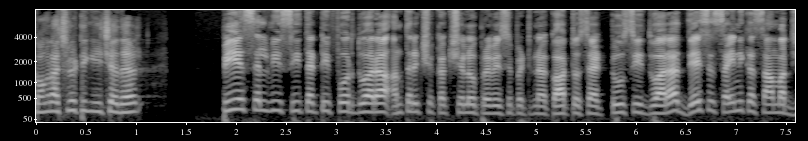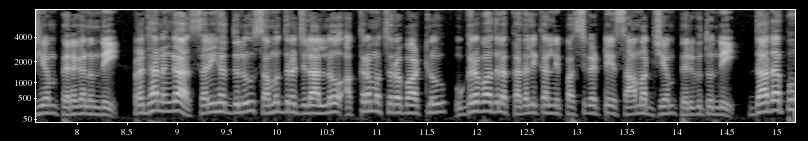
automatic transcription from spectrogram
congratulating each other PSLV C thirty four ద్వారా అంతరిక్ష కక్షలో ప్రవేశపెట్టిన కార్టోసాట్ టూ సి ద్వారా దేశ సైనిక సామర్థ్యం పెరగనుంది. ప్రధానంగా సరిహద్దులు సముద్ర జలాల్లో అక్రమ చొరబాట్లు ఉగ్రవాదుల కదలికల్ని పసిగట్టే సామర్థ్యం పెరుగుతుంది. దాదాపు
